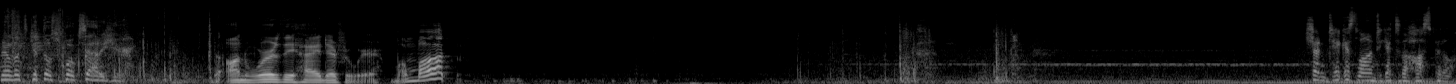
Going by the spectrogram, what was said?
Now let's get those folks out of here. The unworthy hide everywhere. Bombot? Shouldn't take us long to get to the hospital.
